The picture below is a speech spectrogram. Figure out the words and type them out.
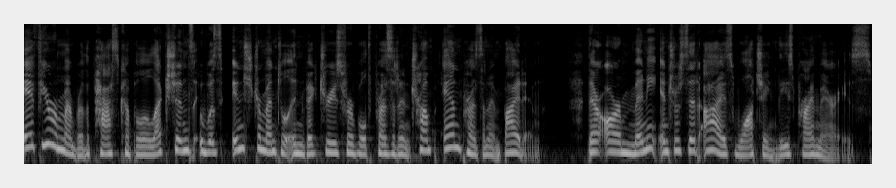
If you remember the past couple elections, it was instrumental in victories for both President Trump and President Biden. There are many interested eyes watching these primaries.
